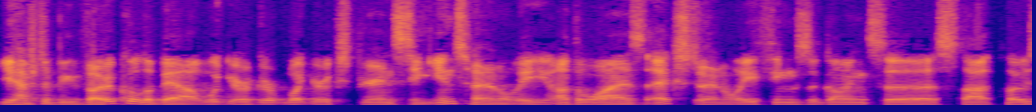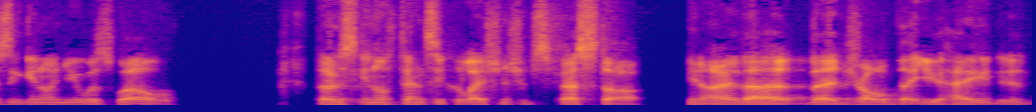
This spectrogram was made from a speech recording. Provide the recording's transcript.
you have to be vocal about what you're what you're experiencing internally. Otherwise, externally, things are going to start closing in on you as well. Those inauthentic relationships fester. You know that that job that you hate, it,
